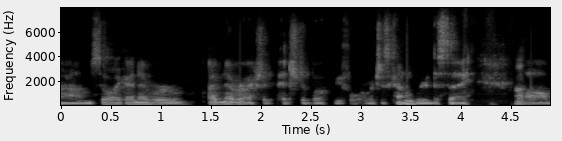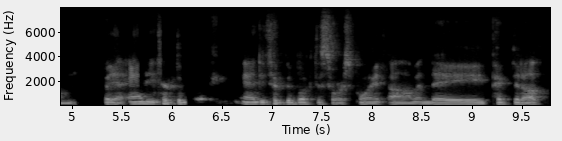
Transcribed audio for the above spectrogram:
Um, so like I never, I've never actually pitched a book before, which is kind of weird to say. Um, but yeah, Andy took the book. Andy took the book to Source Point, um, and they picked it up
